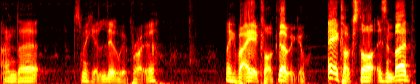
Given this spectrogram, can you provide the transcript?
And uh, let's make it a little bit brighter. Make about 8 o'clock. There we go. 8 o'clock start isn't bad.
